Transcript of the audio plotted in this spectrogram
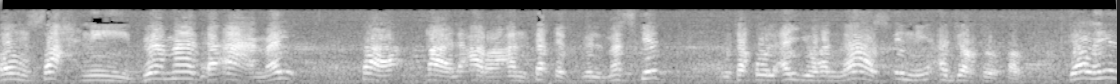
انصحني بماذا أعمل؟ فقال أرى أن تقف في المسجد وتقول أيها الناس إني أجرت القبر. قال هي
